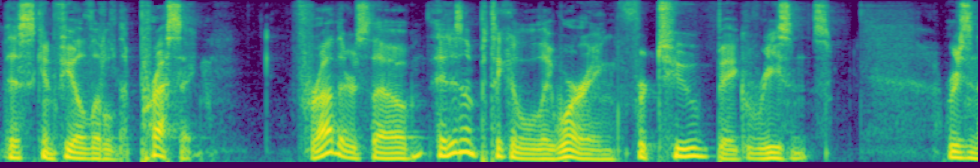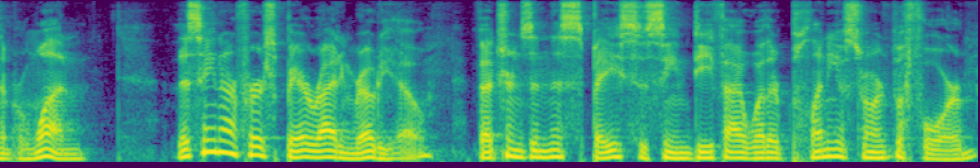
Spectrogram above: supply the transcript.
this can feel a little depressing. For others, though, it isn't particularly worrying for two big reasons. Reason number one this ain't our first bear riding rodeo. Veterans in this space have seen DeFi weather plenty of storms before,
